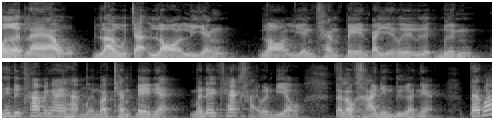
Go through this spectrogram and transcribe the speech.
เปิดแล้วเราจะหล่อเลี้ยง หล่อเลี้ยงแคมเปญไปเรื่อยๆ เหมือนให้นึกภาพง่ายๆฮะ เหมือนว่าแคมเปญเนี้ยไม่ได้แค่ขายวันเดียว แต่เราขาย 1 เดือนเนี่ย แปลว่า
